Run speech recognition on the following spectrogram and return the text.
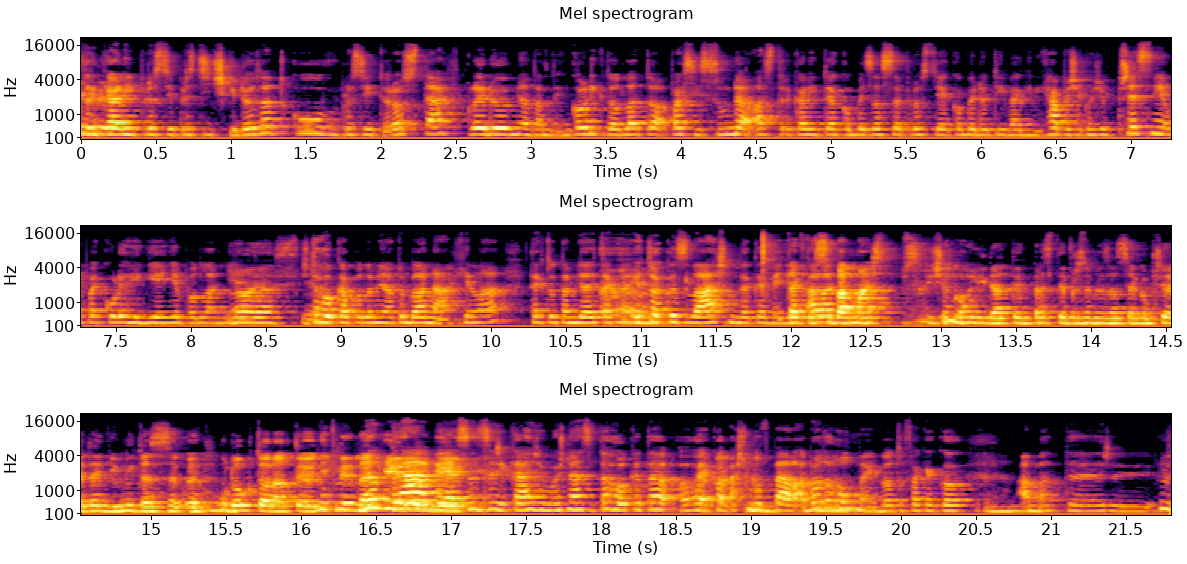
strkalý prostě prstičky do zadku, prostě to roztáh v klidu, měl tam ten kolík tohleto a pak si sundal a strkalý to jakoby zase prostě jakoby do té vagíny. Chápeš, jakože přesně opět kvůli hygieně podle mě. No, že toho podle mě na to byla náchylná, tak to tam dělali takhle. Je to jako zvláštní také vidět. Tak to ale... se pak máš spíš jako hlídat ty prsty, protože mi zase jako přijde ten divný, to zase jako jak u doktora, ty někdy na No právě, já jsem si říkala, že možná se ta holka ta, jako až moc bála. A bylo to homemade, bylo to fakt jako Mhm. amatéři.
